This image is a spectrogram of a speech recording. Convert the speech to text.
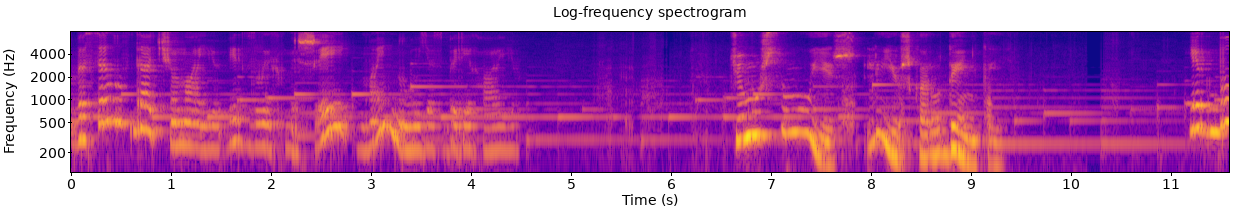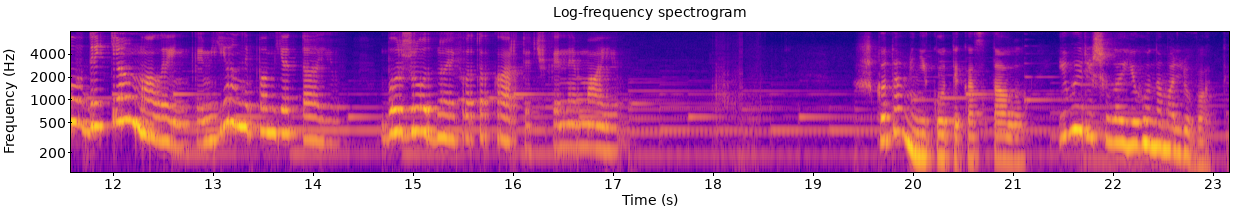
веселу вдачу маю, від злих мишей майну я зберігаю. Чому ж сумуєш, ліюшка руденький? Як був дитям маленьким, я не пам'ятаю, бо жодної фотокарточки не маю. Шкода мені котика стало і вирішила його намалювати.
